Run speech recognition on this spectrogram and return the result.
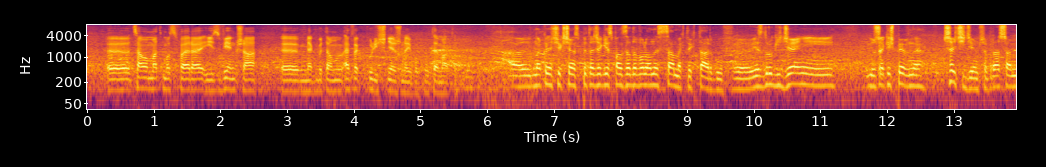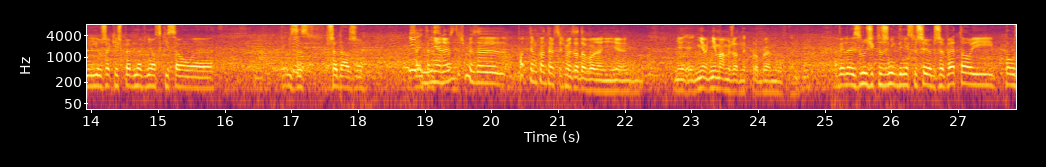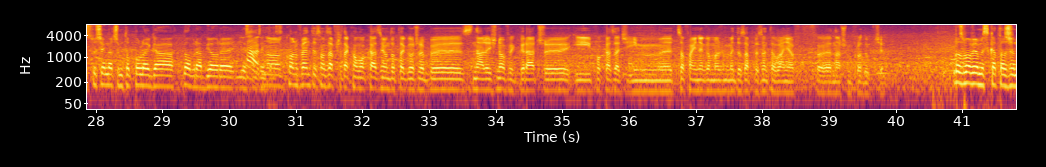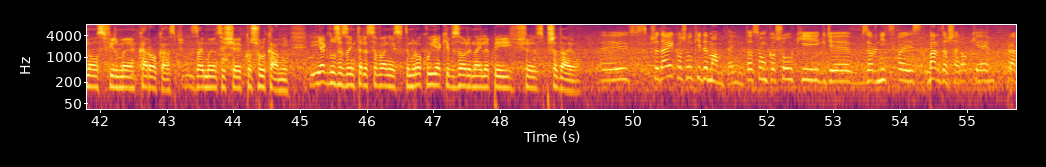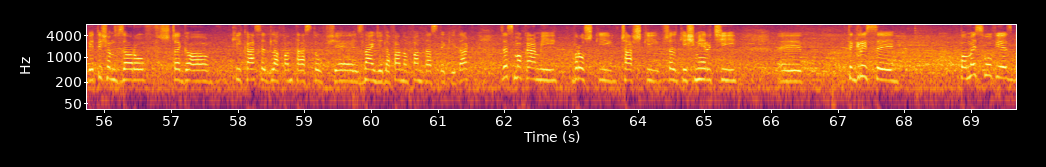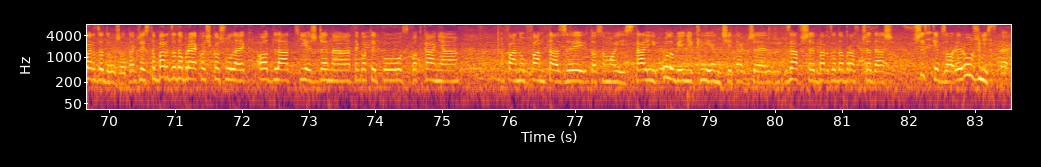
całą atmosferę i zwiększa e, jakby tam efekt kuli śnieżnej wokół tematu. A na koniec się chciałem spytać, jak jest Pan zadowolony z samych tych targów? Y, Jest drugi dzień i już jakieś pewne, trzeci dzień, przepraszam, i już jakieś pewne wnioski są e, ze sprzedaży. Nie, no zainteresowania. jesteśmy za, pod tym kątem jesteśmy zadowoleni, nie, nie, nie, nie mamy żadnych problemów. Tak. Wiele jest ludzi, którzy nigdy nie słyszeli o grze Veto i po usłyszeniu na czym to polega, dobra, biorę, jestem Tak, no zainteresowany. konwenty są zawsze taką okazją do tego, żeby znaleźć nowych graczy i pokazać im, co fajnego mamy do zaprezentowania w naszym produkcie. Rozmawiamy z Katarzyną z firmy Karoka, zajmującej się koszulkami. Jak duże zainteresowanie jest w tym roku i jakie wzory najlepiej się sprzedają? Y, Sprzedaję koszulki The Mountain. To są koszulki, gdzie wzornictwo jest bardzo szerokie. Prawie tysiąc wzorów, z czego kilkaset dla fantastów się znajdzie, dla fanów fantastyki, tak? Ze smokami, wróżki, czaszki, wszelkie śmierci, y, tygrysy, pomysłów jest bardzo dużo, także jest to bardzo dobra jakość koszulek. Od lat jeżdżę na tego typu spotkania fanów fantazy, to są moi stali ulubieni klienci, także zawsze bardzo dobra sprzedaż. Wszystkie wzory, różniste.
